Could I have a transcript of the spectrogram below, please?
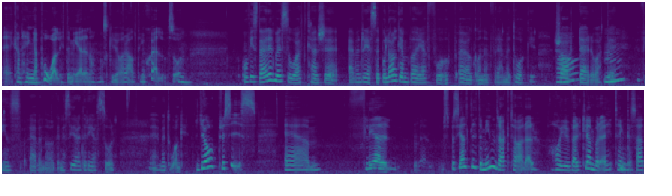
eh, kan hänga på lite mer än att man ska göra allting själv. Så. Mm. Och visst är det väl så att kanske även resebolagen börjar få upp ögonen för det här med tågcharter och att Mm. det finns även organiserade resor eh, med tåg. Ja, precis. Ehm, fler, speciellt lite mindre aktörer har ju verkligen börjat tänka Mm. så här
